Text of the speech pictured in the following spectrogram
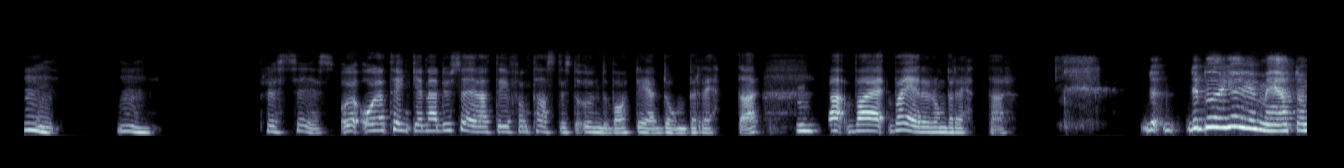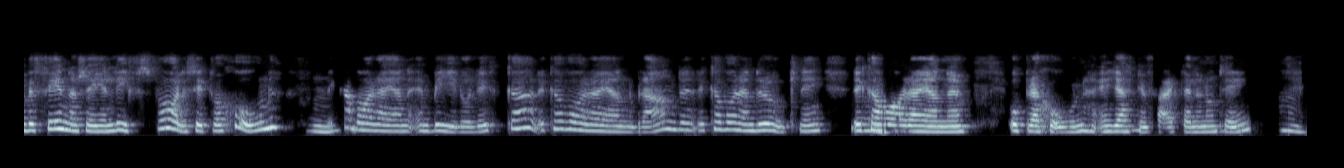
Mm. Mm. Precis. Och, och jag tänker när du säger att det är fantastiskt och underbart det de berättar. Mm. Va, va, vad är det de berättar? Det, det börjar ju med att de befinner sig i en livsfarlig situation. Det Mm. kan vara en, en bilolycka, det kan vara en brand, det kan vara en drunkning, det kan Mm. vara en eh, operation, en hjärtinfarkt eller någonting. Mm.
